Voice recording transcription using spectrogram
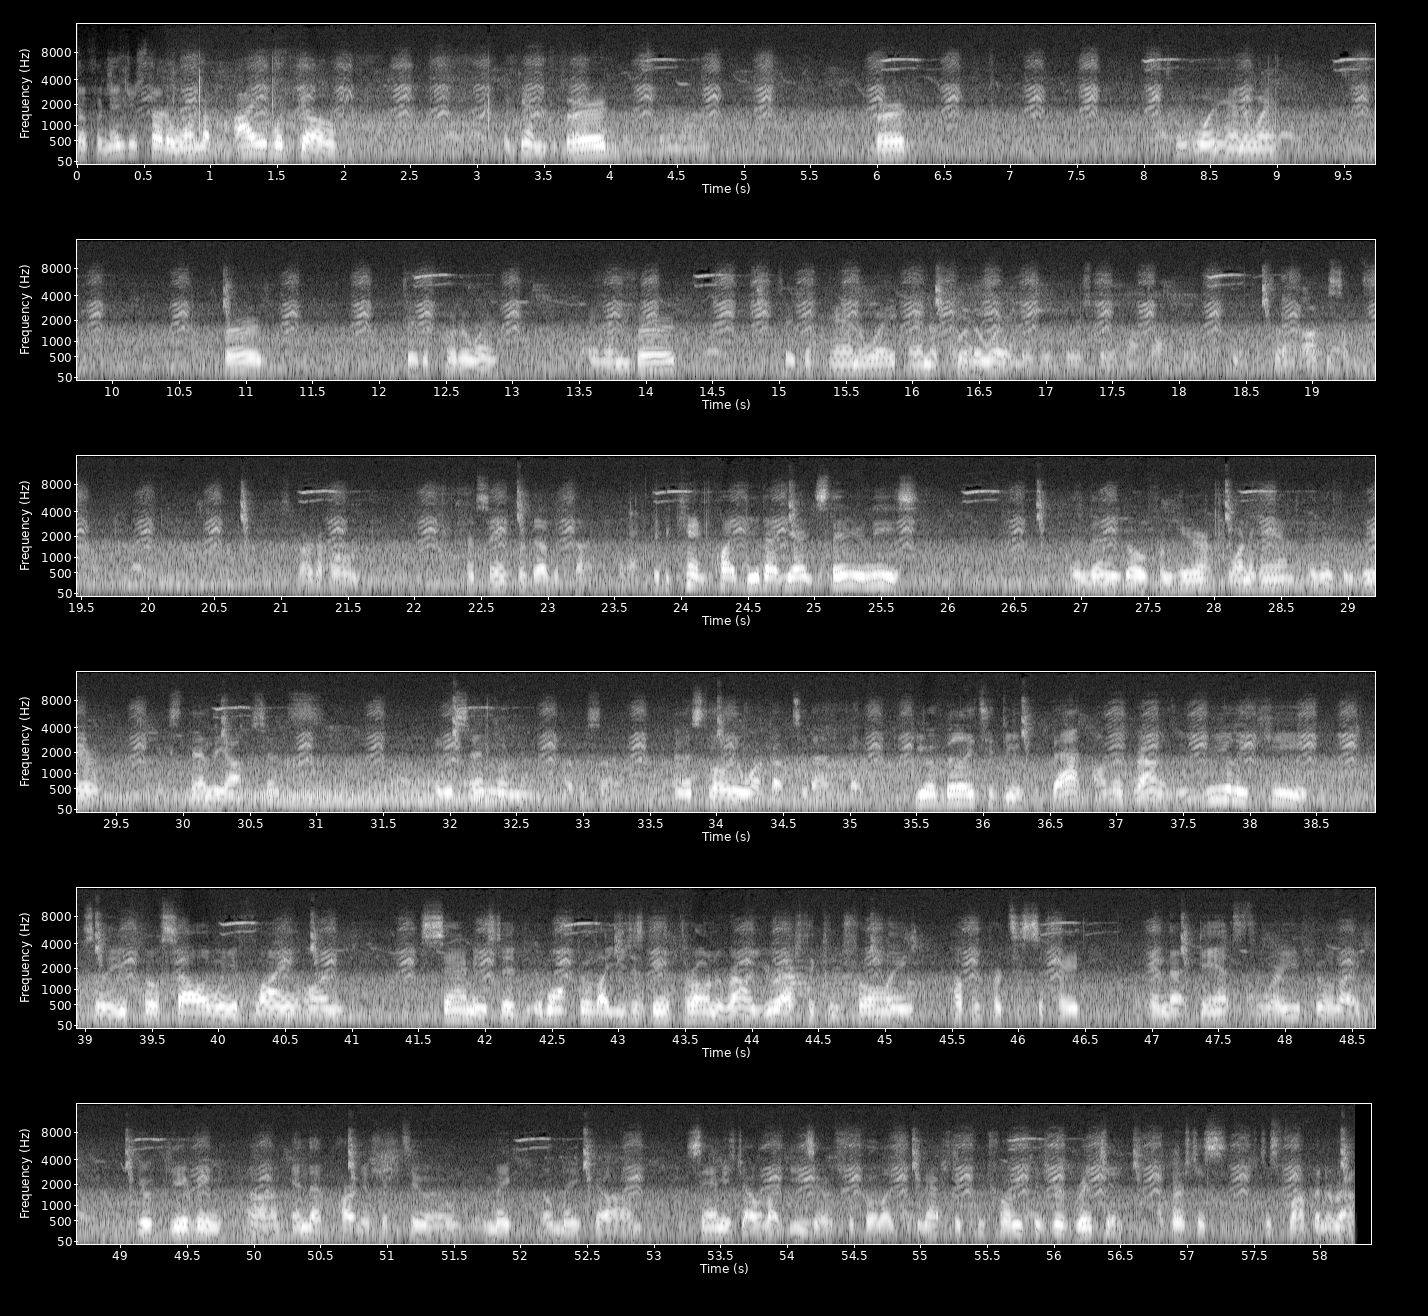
So for Ninja Star to warm up, I would go again bird, bird. Take one hand away, bird. Take a foot away, and then bird. Take a hand away and a foot away. Yeah, so opposites. Start a hold. And same for the other side. If you can't quite do that yet, stay on your knees. And then go from here, one hand, and then from here, extend the opposites. And the same on the other side. And then slowly work up to that. But your ability to do that on the ground is really key so that you feel solid when you're flying on Sammy, So it, won't feel like you're just being thrown around. You're actually controlling, how helping participate in that dance to where you feel like you're giving uh, in that partnership too. It'll make it'll make um, Sammy's job a lot easier. She'll feel like she can actually control you because you're rigid versus just, just flopping around.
